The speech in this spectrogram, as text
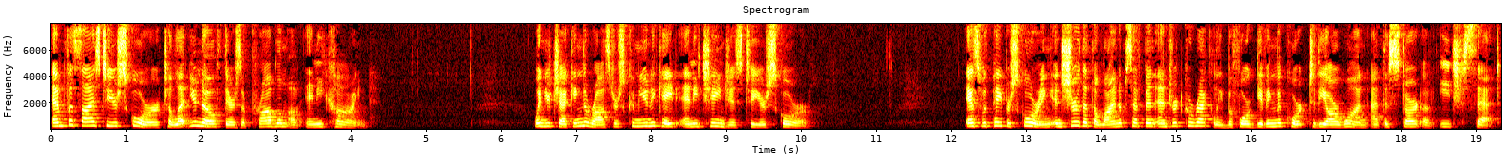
Emphasize to your scorer to let you know if there's a problem of any kind. When you're checking the rosters, communicate any changes to your scorer. As with paper scoring, ensure that the lineups have been entered correctly before giving the court to the R1 at the start of each set.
